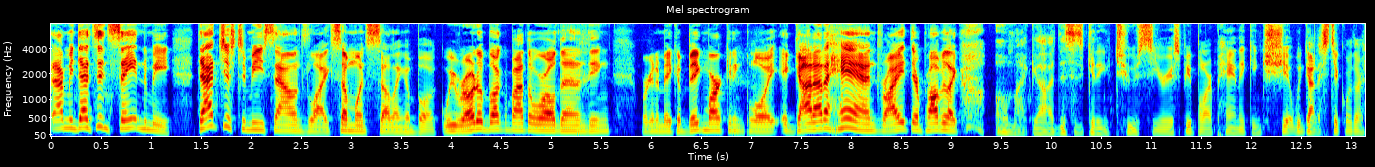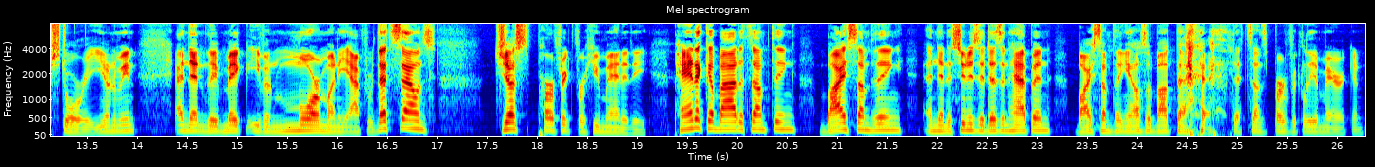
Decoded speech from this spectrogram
I mean, that's insane to me. That just to me sounds like someone's selling a book. We wrote a book about the world ending. We're going to make a big marketing ploy. It got out of hand, right? They're probably like, oh my God, this is getting too serious. People are panicking. Shit, we got to stick with our story. You know what I mean? And then they make even more money afterward. That sounds just perfect for humanity. Panic about something, buy something, and then as soon as it doesn't happen, buy something else about that. that sounds perfectly American.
